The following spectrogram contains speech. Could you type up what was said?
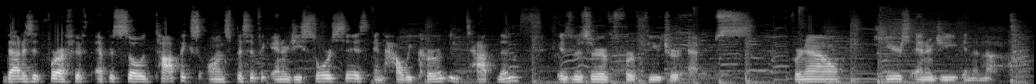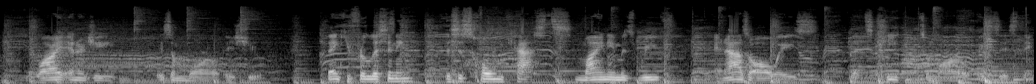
That is it for our fifth episode. Topics on specific energy sources and how we currently tap them is reserved for future eps. For now, here's energy in a nut. Why energy is a moral issue. Thank you for listening. This is Homecasts. My name is Reef, and as always, let's keep tomorrow existing.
